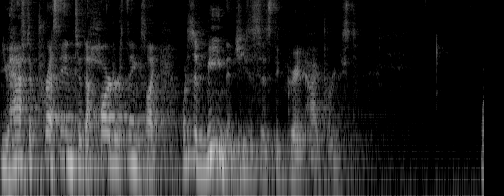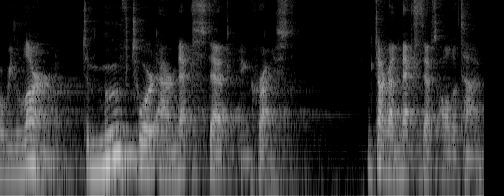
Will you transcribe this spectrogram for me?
You have to press into the harder things like what does it mean that Jesus is the great high priest? Where we learn to move toward our next step in Christ. We talk about next steps all the time.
